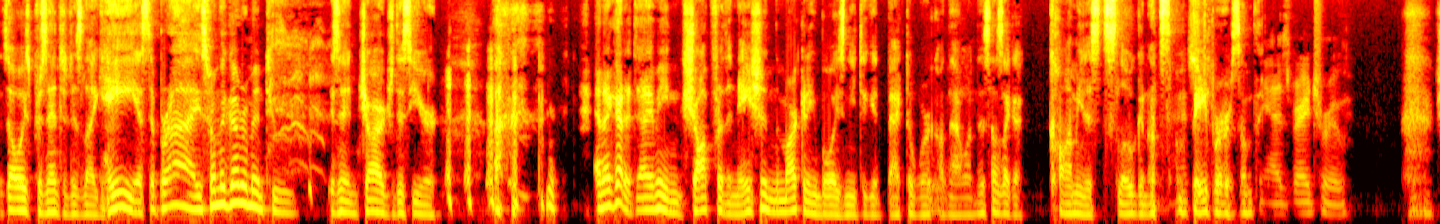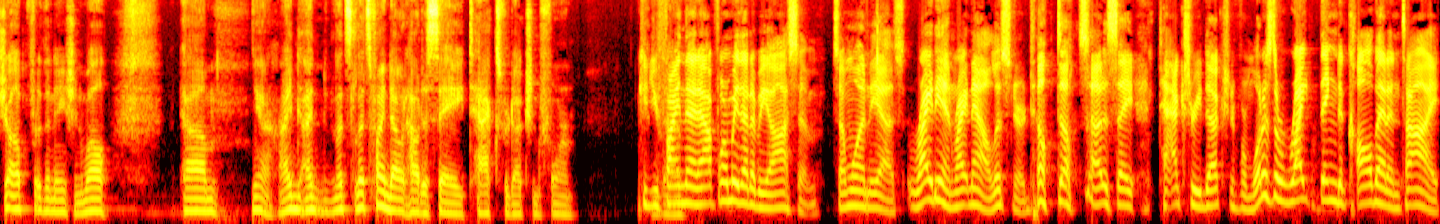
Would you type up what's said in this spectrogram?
it's always presented as like, "Hey, a surprise from the government who is in charge this year." and I got it. I mean, shop for the nation. The marketing boys need to get back to work on that one. This sounds like a communist slogan on some That's paper true. or something. Yeah, it's very true. shop for the nation. Well, um, yeah, I, I let's let's find out how to say tax reduction form Could you find that out for me? That'd be awesome. Someone, yes, right in right now, listener. Tell, tell us how to say tax reduction form. What is the right thing to call that in Thai?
